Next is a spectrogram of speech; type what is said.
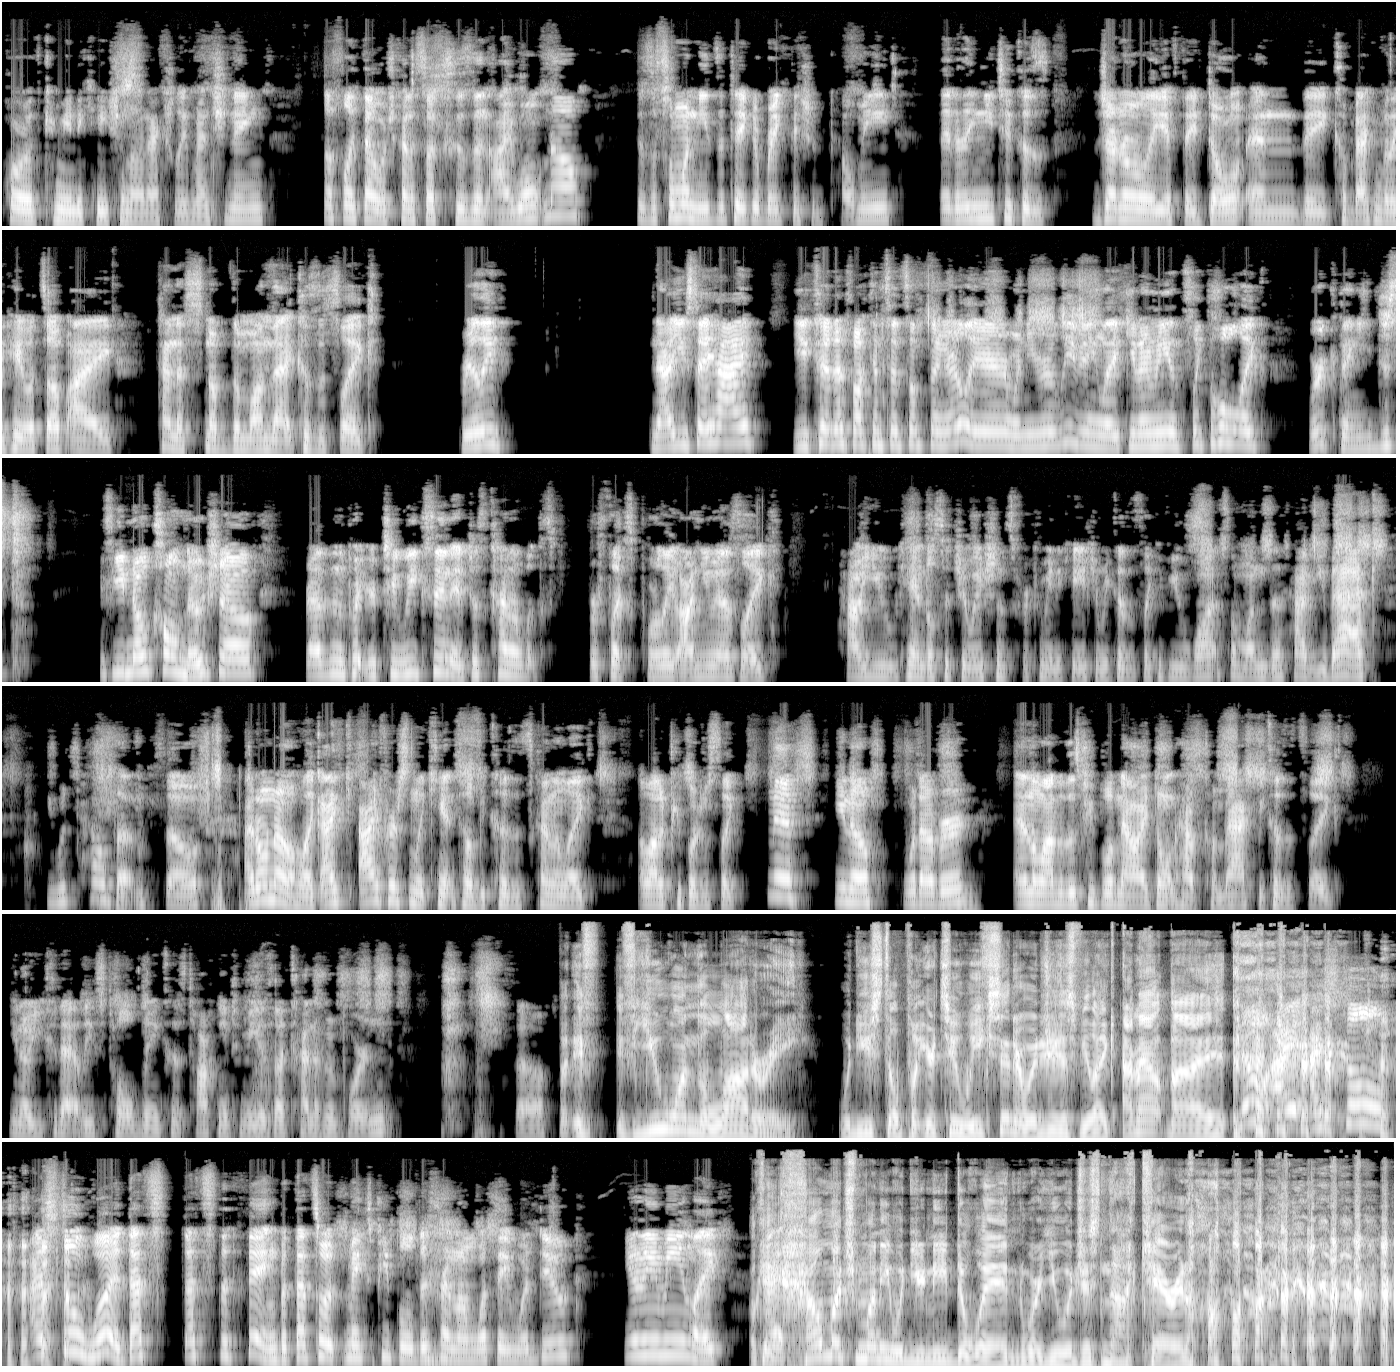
poor with communication on actually mentioning stuff like that, which kind of sucks because then I won't know. Because if someone needs to take a break, they should tell me that they need to. Because generally, if they don't and they come back and be like, "Hey, what's up?" I kind of snub them on that because it's like, really, now you say hi. You could have fucking said something earlier when you were leaving. Like, you know what I mean? It's like the whole like work thing. You just if you no call no show rather than put your two weeks in, it just kind of looks reflects poorly on you as like how you handle situations for communication. Because it's like if you want someone to have you back, you would tell them. So I don't know. Like I I personally can't tell because it's kind of like a lot of people are just like meh, you know, whatever. Mhm. And a lot of those people now I don't have come back because it's like you know you could at least told me because talking to me is like kind of important. so but if if you won the lottery would you still put your two weeks in or would you just be like i'm out by no, I, I still I still would. That's that's the thing, but that's what makes people different on what they would do. You know what I mean? Like okay I- how much money would you need to win where you would just not care at all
